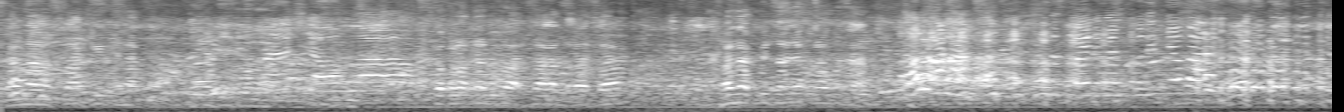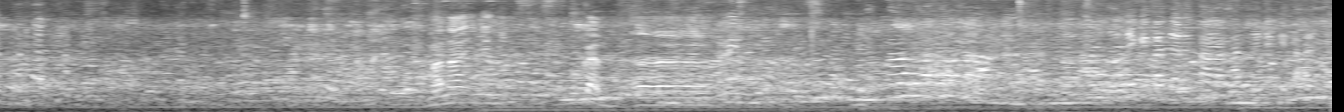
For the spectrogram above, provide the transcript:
karena saking enak. Masya Allah. Coklatnya juga sangat terasa. Hanya pizzanya kurang besar. Sesuai dengan kulitnya Pak. Mana ininya? Bukan. eh, Ini kita dari Tarakan jadi kita aja.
